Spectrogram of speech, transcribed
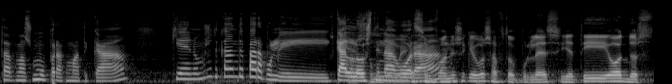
θαυμασμού πραγματικά. Και νομίζω ότι κάνετε πάρα πολύ καλό Ευχαριστούμε στην πολύ. αγορά. Θα συμφωνήσω και εγώ σε αυτό που λες, γιατί όντως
